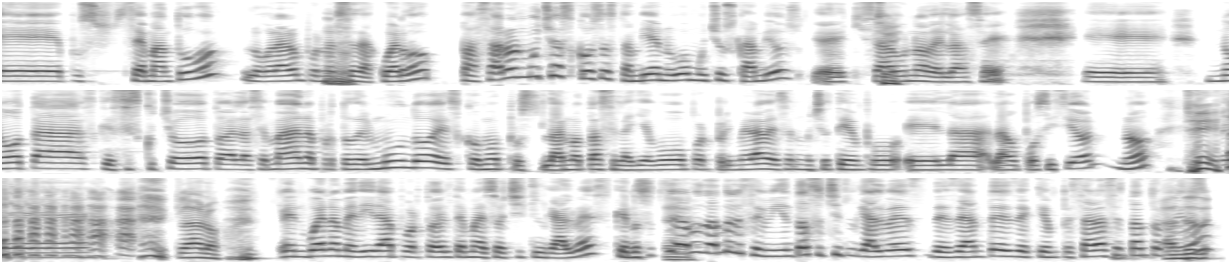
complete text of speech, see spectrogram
eh, pues se mantuvo, lograron ponerse de acuerdo, pasaron muchas cosas también, hubo muchos cambios. Eh, quizá una de las eh, eh, notas que se escuchó toda la semana por todo el mundo es como pues la nota se la llevó por primera vez en mucho tiempo eh, la, la, oposición, ¿no? Sí. claro. En buena medida por todo el tema de Xochitl Galvez, que nosotros llevamos dándole seguimiento a Xochitl Galvez desde antes de que empezara a hacer tanto ruido.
